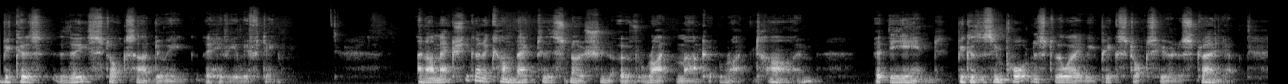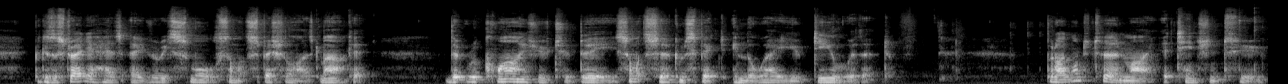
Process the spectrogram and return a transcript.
because these stocks are doing the heavy lifting. And I'm actually going to come back to this notion of right market, right time at the end because it's important as to the way we pick stocks here in Australia. Because Australia has a very small, somewhat specialised market that requires you to be somewhat circumspect in the way you deal with it. But I want to turn my attention to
